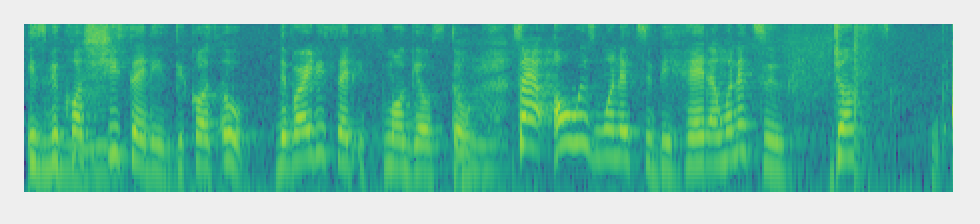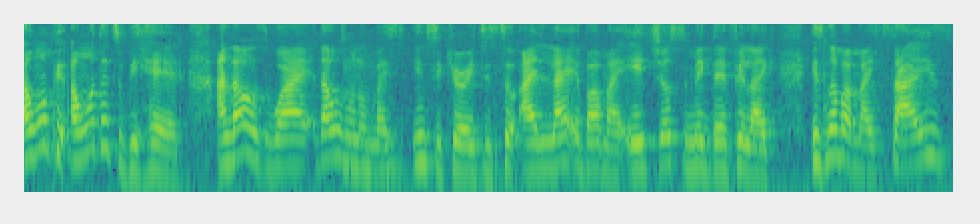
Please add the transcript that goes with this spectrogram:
it's because mm. she said it because oh they've already said it's small girl stuff mm. so i always wanted to be heard i wanted to just I want I wanted to be heard, and that was why that was one of my mm. insecurities. So I lie about my age just to make them feel like it's not about my size,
